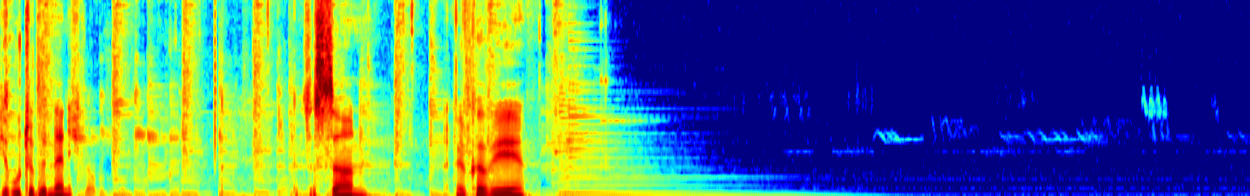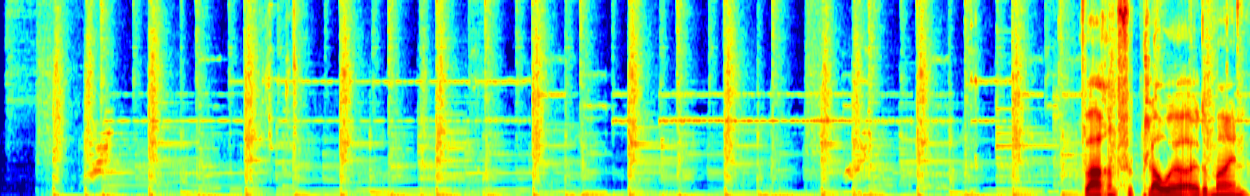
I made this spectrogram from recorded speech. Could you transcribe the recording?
Die Route benenne ich, glaube. Das ist dann LKW. Waren für Blaue allgemein.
